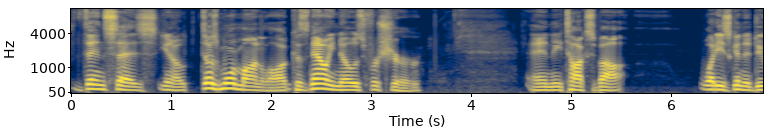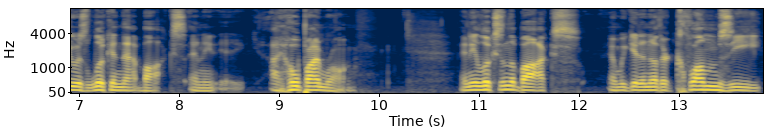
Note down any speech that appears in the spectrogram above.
then says, you know, does more monologue because now he knows for sure. And he talks about what he's going to do is look in that box. And he, I hope I'm wrong. And he looks in the box, and we get another clumsy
